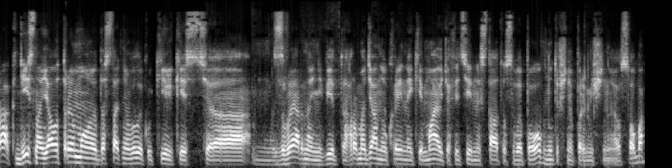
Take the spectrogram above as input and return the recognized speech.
Так, дійсно, я отримую достатньо велику кількість е, звернень від громадян України, які мають офіційний статус ВПО, внутрішньо переміщена особа.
